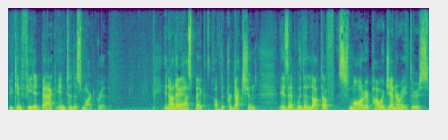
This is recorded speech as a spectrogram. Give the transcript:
you can feed it back into the smart grid. Another aspect of the production is that with a lot of smaller power generators,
